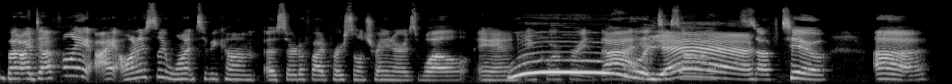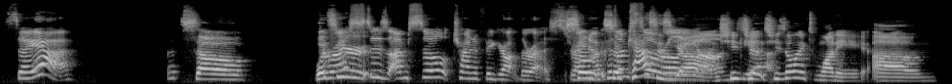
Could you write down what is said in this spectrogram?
but I definitely, I honestly want to become a certified personal trainer as well and Woo! incorporate that into Yeah. stuff too. Uh, so yeah, that's So, what's the your rest is I'm still trying to figure out the rest right so now so I'm Cass still is really young. young. She's yeah. just she's only twenty. Um,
